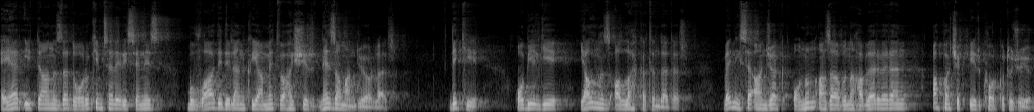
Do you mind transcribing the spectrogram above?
eğer iddianızda doğru kimseler iseniz, bu vaat edilen kıyamet ve haşir ne zaman diyorlar. De ki, o bilgi yalnız Allah katındadır. Ben ise ancak O'nun azabını haber veren apaçık bir korkutucuyum.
